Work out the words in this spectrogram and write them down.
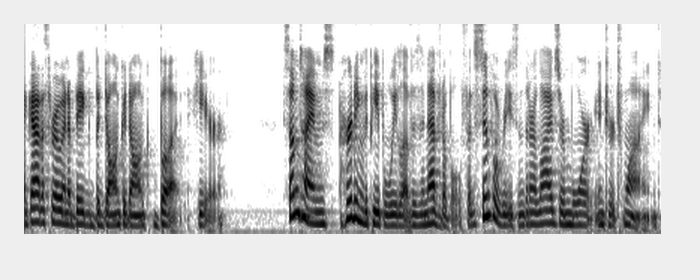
I got to throw in a big badonkadonk but here. Sometimes hurting the people we love is inevitable for the simple reason that our lives are more intertwined.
